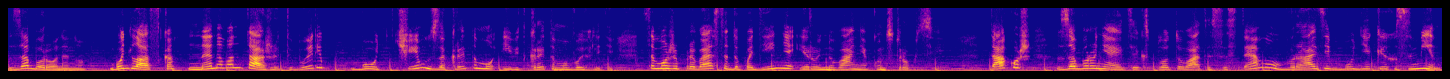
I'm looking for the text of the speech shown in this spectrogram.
заборонено. Будь ласка, не навантажуйте виріб будь-чим в закритому і відкритому вигляді. Це може привести до падіння і руйнування конструкції. Також забороняється експлуатувати систему в разі будь-яких змін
